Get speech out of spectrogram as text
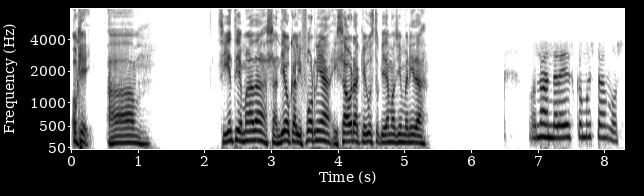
Ok. siguiente llamada, San Diego, California. Isaura, qué gusto que llamas, bienvenida. Hola Andrés, ¿cómo estamos?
